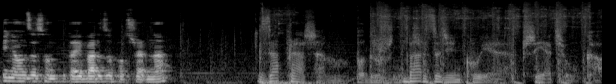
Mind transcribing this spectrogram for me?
Pieniądze są tutaj bardzo potrzebne. Zapraszam, podróżnik. Bardzo dziękuję, przyjaciółko.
